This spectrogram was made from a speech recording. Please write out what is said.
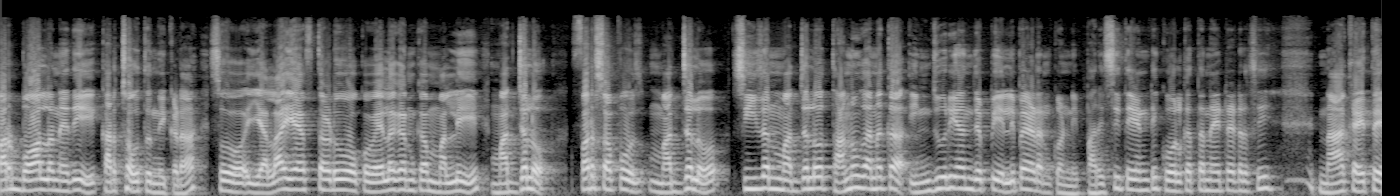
per ball అనేది ఖర్చు అవుతుంది ఇక్కడ. సో ఎలా వేస్తాడు ఒకవేళ కనుక మళ్ళీ మధ్యలో ఫర్ సపోజ్ మధ్యలో సీజన్ మధ్యలో తను గనక ఇంజురీ అని చెప్పి వెళ్ళిపోయాడు అనుకోండి పరిస్థితి ఏంటి కోల్కతా నైట్ రైడర్స్? నాకైతే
